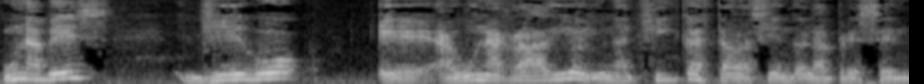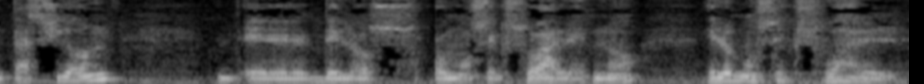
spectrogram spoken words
Una vez llego eh, a una radio y una chica estaba haciendo la presentación eh, de los homosexuales, ¿no? El homosexual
